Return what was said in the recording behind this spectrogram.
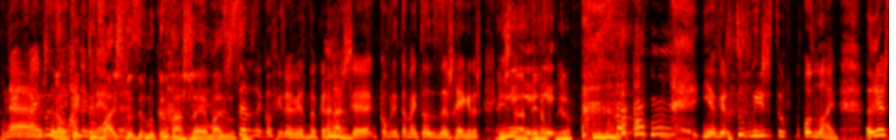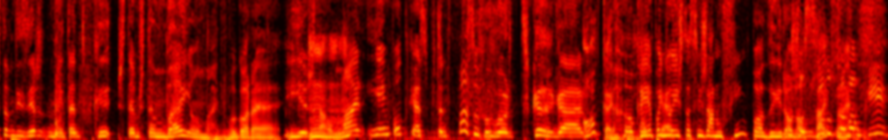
O que é que vai Não, acontecer Não, o lá que é que tu vais fazer no cartaz? Já é mais assim. Estamos em confinamento no cartaz, eh, cumpri também todas as regras. Aí está, viram? viram? e a ver tudo isto online. Resta-me dizer, no entanto, que estamos também online. Agora ia estar Uhum. online e em podcast. Portanto, faça o favor de descarregar. Ok. Quem apanhou isto assim já no fim pode ir ao Somos nosso site. não é? salão o quê?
